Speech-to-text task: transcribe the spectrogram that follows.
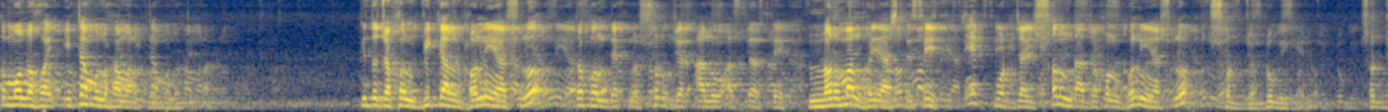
তো মনে হয় এটা মনে হয় আমার মনে পারে। কিন্তু যখন বিকাল ঘনে আসলো তখন দেখল সূর্যের আলো আস্তে আস্তে নরমাল হয়ে আসতেছে। এক পর্যায়ে সন্ধ্যা যখন ঘনিয়ে আসলো, সূর্য ডুবে গেল। সূর্য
